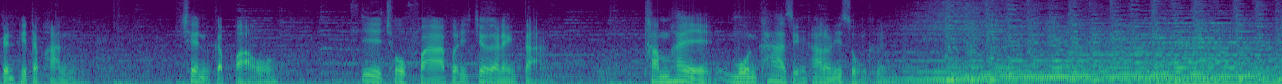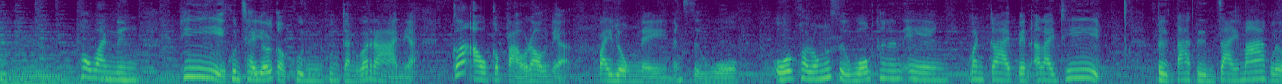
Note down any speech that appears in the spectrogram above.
เป็นผลิตภัณฑ์ เช่นกระเป๋าที่โชฟาเฟอร์นิเจอร์อะไรต่าง ทำให้มูลค่าสินค้าเหล่านี้สูงขึ้น พอวันหนึ่งพี่คุณชัยยศกับคุณคุณกันวราเนี่ยก็เอากระเป๋าเราเนี่ยไปลงในหนังสือโวกโอ้พอลงหนังสือโวกเท่านั้นเอง มันกลายเป็นอะไรที่ตื่นตาตื่นใจมากเล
